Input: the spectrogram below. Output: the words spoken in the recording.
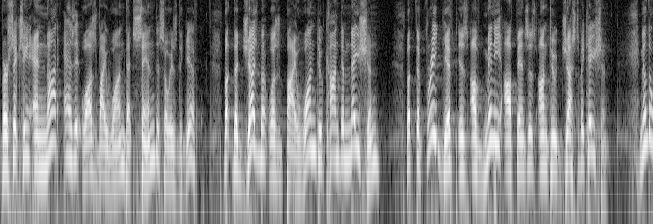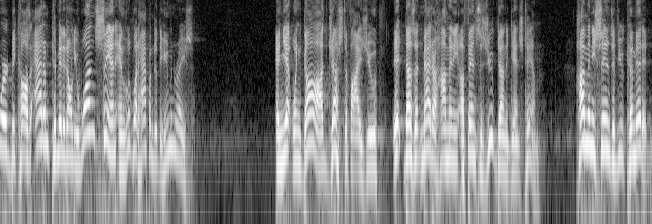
Verse 16, and not as it was by one that sinned, so is the gift, but the judgment was by one to condemnation, but the free gift is of many offenses unto justification. In other words, because Adam committed only one sin, and look what happened to the human race. And yet, when God justifies you, it doesn't matter how many offenses you've done against Him. How many sins have you committed?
